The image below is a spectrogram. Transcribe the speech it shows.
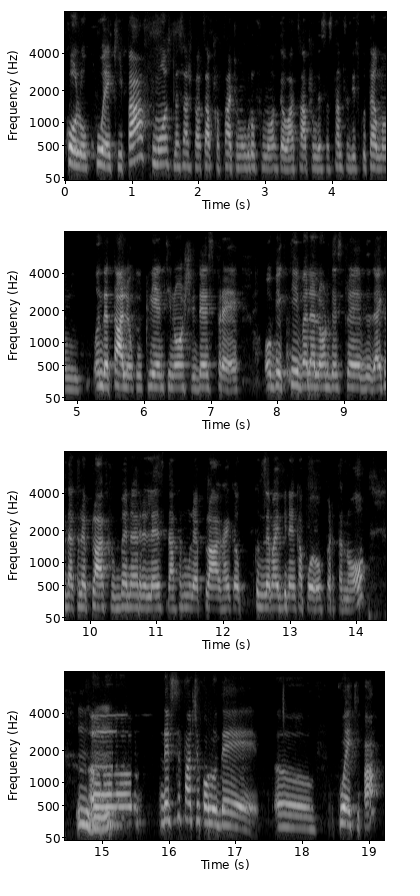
colul cu echipa, frumos mesaj pe WhatsApp că facem un grup frumos de WhatsApp unde să stăm să discutăm în, în detaliu cu clienții noștri despre obiectivele lor, despre adică dacă le plac BNR-le, dacă nu le plac, adică când le mai bine în cap o ofertă nouă. Uh-huh. Deci se face colul de cu echipa,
